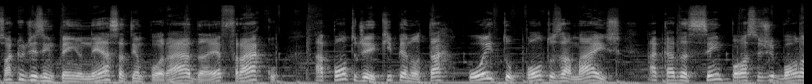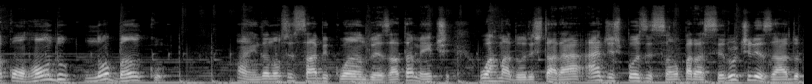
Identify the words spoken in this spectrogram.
Só que o desempenho nessa temporada é fraco, a ponto de a equipe anotar 8 pontos a mais a cada 100 posses de bola com Rondo no banco. Ainda não se sabe quando exatamente o armador estará à disposição para ser utilizado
